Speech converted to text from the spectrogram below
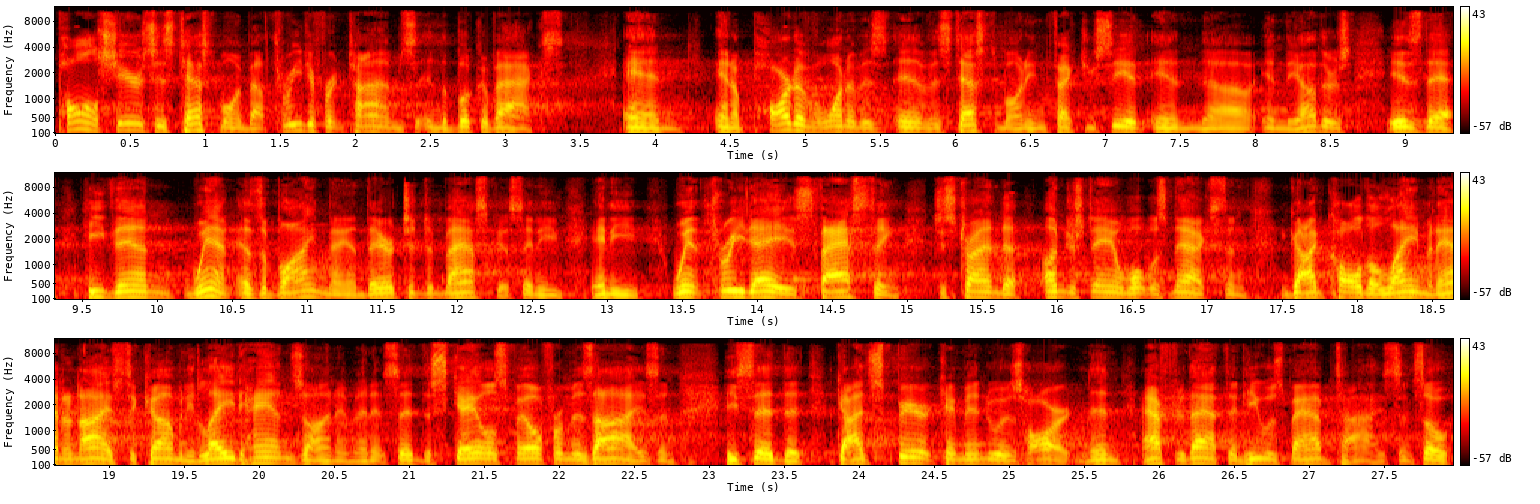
Paul shares his testimony about three different times in the book of Acts. And, and a part of one of his, of his testimony, in fact, you see it in, uh, in the others, is that he then went as a blind man there to Damascus. And he, and he went three days fasting, just trying to understand what was next. And God called a lame layman, Ananias, to come, and he laid hands on him. And it said the scales fell from his eyes. And he said that God's Spirit came into his heart. And then after that, that he was baptized. And so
